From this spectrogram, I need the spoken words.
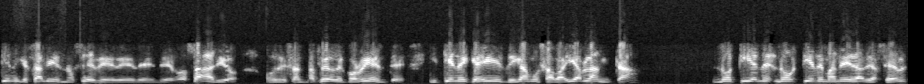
tiene que salir, no sé, de, de, Rosario o de Santa Fe o de Corriente y tiene que ir, digamos, a Bahía Blanca, no tiene, no tiene manera de hacer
